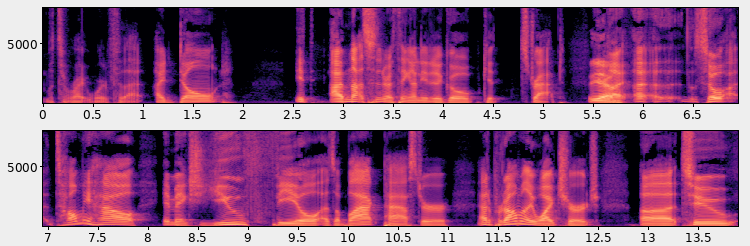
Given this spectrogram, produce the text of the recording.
what's the right word for that? I don't, it. I'm not sitting there thinking I need to go get strapped. yeah. But, uh, uh, so uh, tell me how it makes you feel as a black pastor at a predominantly white church uh, to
